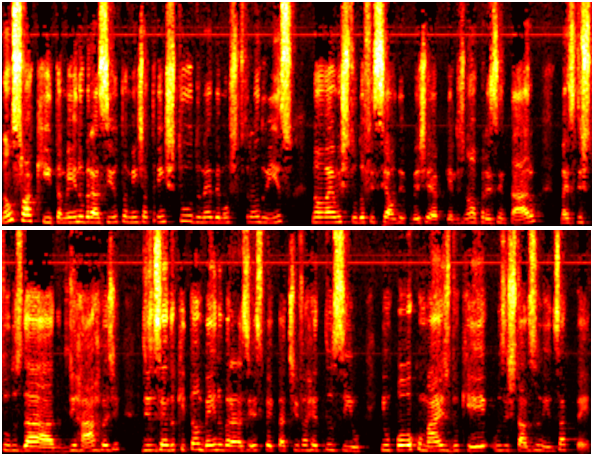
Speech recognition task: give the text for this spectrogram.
não só aqui, também no Brasil, também já tem estudo né, demonstrando isso. Não é um estudo oficial do IBGE, porque eles não apresentaram, mas estudos da, de Harvard dizendo que também no Brasil a expectativa reduziu, e um pouco mais do que os Estados Unidos até.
